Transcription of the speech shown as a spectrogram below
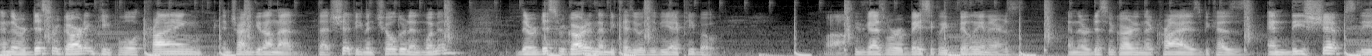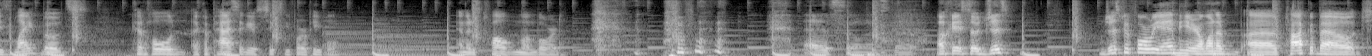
And they were disregarding people crying and trying to get on that, that ship, even children and women. They were disregarding them because it was a VIP boat. Wow. These guys were basically billionaires and they were disregarding their cries because and these ships, these lifeboats could hold a capacity of 64 people. And there's 12 of them on board. That is so messed up. Okay, so just just before we end here, I want to uh, talk about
